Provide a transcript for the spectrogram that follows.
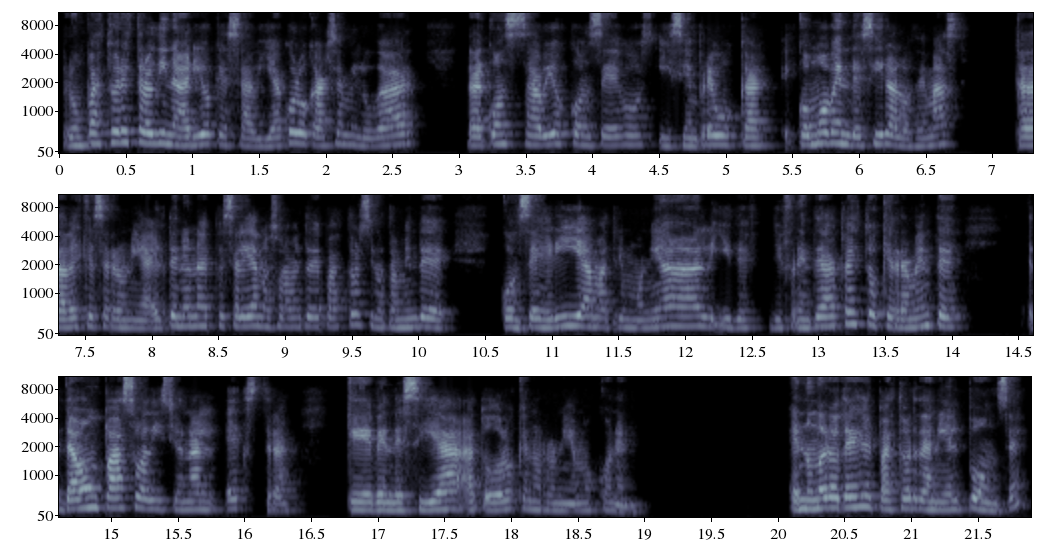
pero un pastor extraordinario que sabía colocarse en mi lugar, dar con sabios consejos y siempre buscar cómo bendecir a los demás cada vez que se reunía. Él tenía una especialidad no solamente de pastor, sino también de consejería matrimonial y de diferentes aspectos que realmente daba un paso adicional extra que bendecía a todos los que nos reuníamos con él. El número tres, el pastor Daniel Ponce.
